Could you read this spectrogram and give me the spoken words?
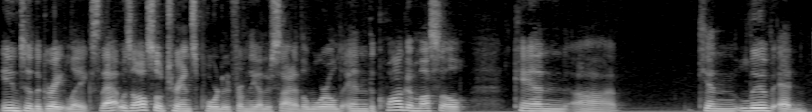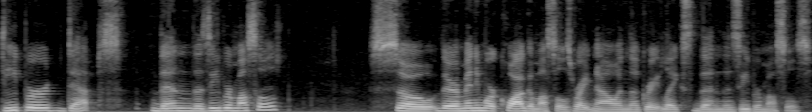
into the Great Lakes. That was also transported from the other side of the world, and the quagga mussel can uh, can live at deeper depths than the zebra mussel. So there are many more quagga mussels right now in the Great Lakes than the zebra mussels.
